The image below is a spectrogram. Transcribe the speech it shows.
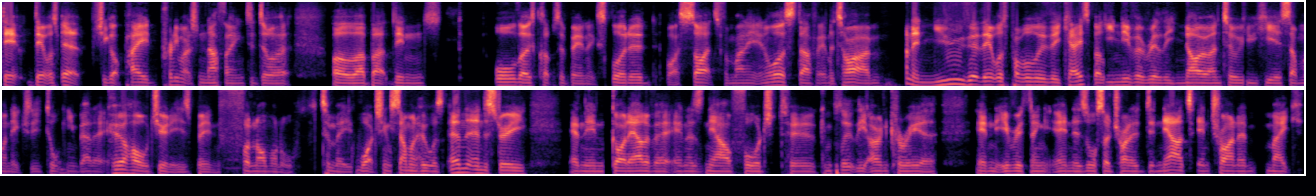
that that was it. She got paid pretty much nothing to do it. Blah, blah, blah. But then all those clips have been exploited by sites for money and all this stuff. At the time, I kind of knew that that was probably the case, but you never really know until you hear someone actually talking about it. Her whole journey has been phenomenal to me. Watching someone who was in the industry and then got out of it and is now forged her completely own career and everything, and is also trying to denounce and trying to make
